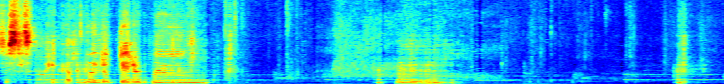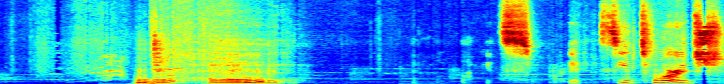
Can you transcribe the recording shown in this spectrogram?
Just to make a little bit of room. Hmm. Ooh. It's. See a torch.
